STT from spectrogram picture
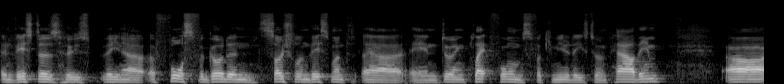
investors who's been a, a, force for good in social investment uh, and doing platforms for communities to empower them. Uh,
